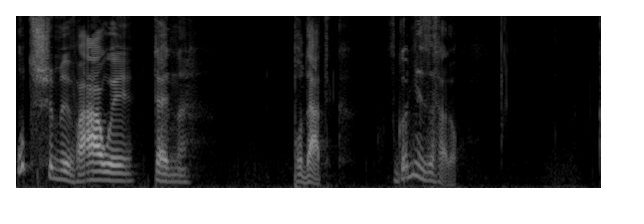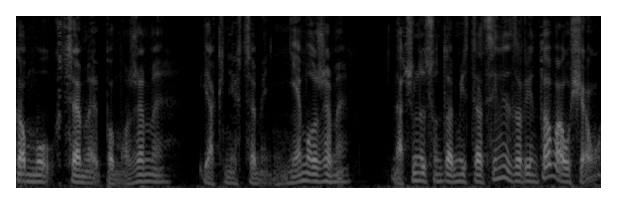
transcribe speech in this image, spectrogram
utrzymywały ten podatek. Zgodnie z zasadą. Komu chcemy, pomożemy, jak nie chcemy, nie możemy. Naczelny Sąd Administracyjny zorientował się,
